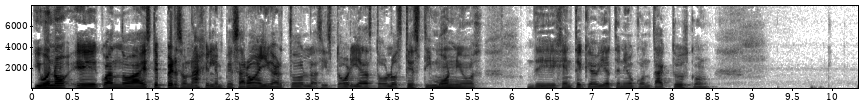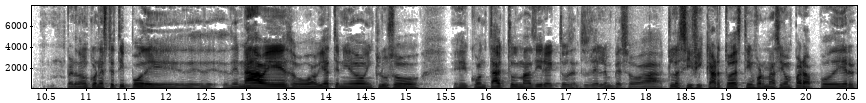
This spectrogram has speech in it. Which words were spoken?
Y bueno, eh, cuando a este personaje le empezaron a llegar todas las historias, todos los testimonios de gente que había tenido contactos con, perdón, con este tipo de, naves o había tenido incluso eh, contactos más directos, entonces él empezó a clasificar toda esta información para poder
